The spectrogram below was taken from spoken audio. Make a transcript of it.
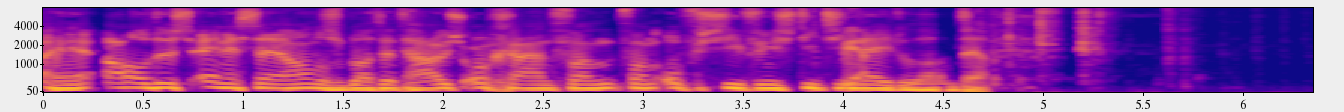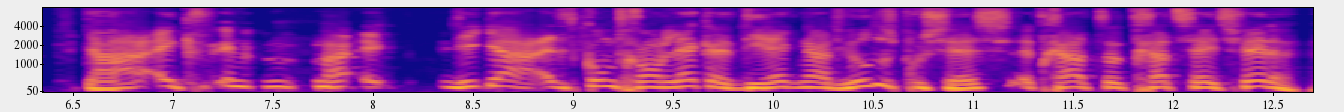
Eh, al dus NSC Handelsblad, het huisorgaan van, van officier van justitie Ja. Nederland. Ja. Ja, ik maar ik- die- ja, het komt gewoon lekker direct na het Wildersproces. Het gaat, het gaat steeds verder.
